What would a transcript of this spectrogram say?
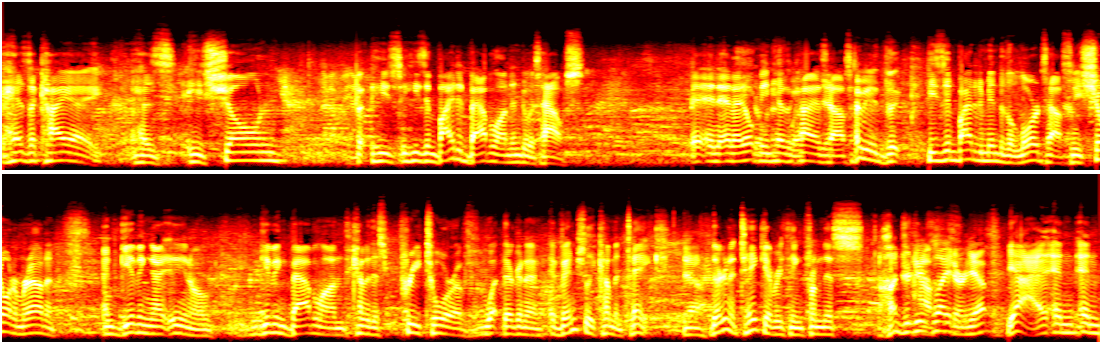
Hezekiah has he's shown but he's he's invited Babylon into his house. And, and I don't mean Hezekiah's yeah. house. I mean, the, he's invited him into the Lord's house, and he's showing him around and, and giving, uh, you know, giving Babylon kind of this pre-tour of what they're going to eventually come and take. Yeah. They're going to take everything from this A hundred years later, yep. Yeah, and and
